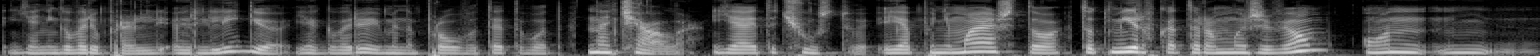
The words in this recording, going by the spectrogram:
Я не говорю про религию, я говорю именно про вот это вот начало. Я это чувствую. И я понимаю, что тот мир, в котором мы живем, он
